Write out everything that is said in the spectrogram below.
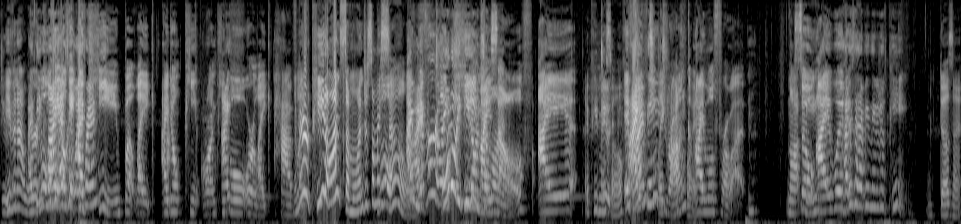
Dude, Even at I work. think Well, my okay, okay, I pee, but like I don't pee on I- people or like have. I've like, never peed on someone, just on Well, myself. I've I never like totally peed peed on someone. myself. I I peed Dude, myself. if I am think- too Like drunk, halfway. I will throw up. not so pee. I would. How does that have anything to do with peeing? It doesn't.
